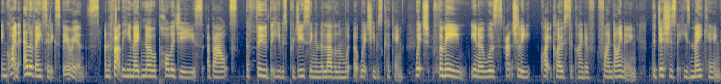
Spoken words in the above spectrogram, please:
in quite an elevated experience. And the fact that he made no apologies about the food that he was producing and the level w- at which he was cooking, which for me, you know, was actually quite close to kind of fine dining. The dishes that he's making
